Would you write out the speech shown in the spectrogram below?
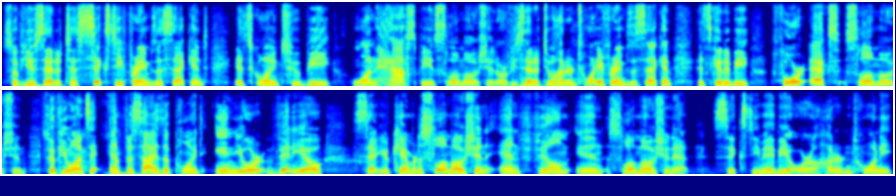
So if you set it to 60 frames a second, it's going to be one half speed slow motion. Or if you set it to 120 frames a second, it's going to be 4x slow motion. So if you want to emphasize a point in your video, set your camera to slow motion and film in slow motion at 60 maybe or 120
